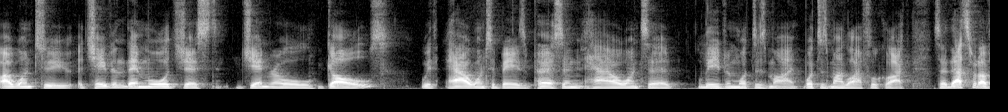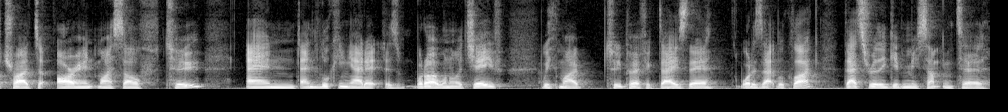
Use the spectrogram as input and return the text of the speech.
I want to achieve them. They're more just general goals with how I want to be as a person, how I want to live and what does my what does my life look like. So that's what I've tried to orient myself to and and looking at it as what do I want to achieve with my two perfect days there. What does that look like? That's really given me something to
